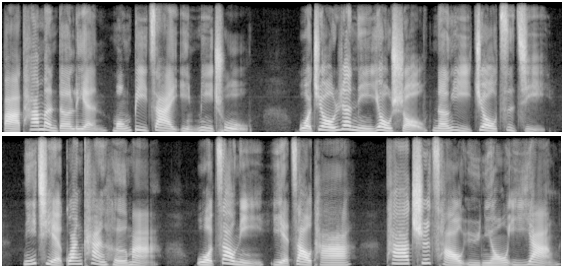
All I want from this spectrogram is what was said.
把他们的脸蒙蔽在隐秘处。我就任你右手能以救自己，你且观看河马，我造你也造它，它吃草与牛一样，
